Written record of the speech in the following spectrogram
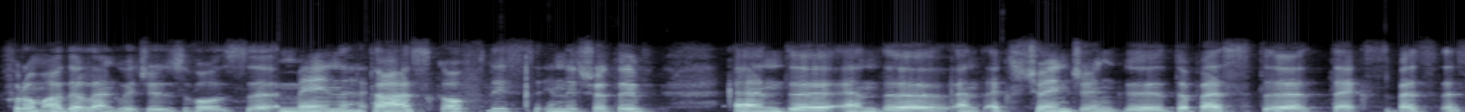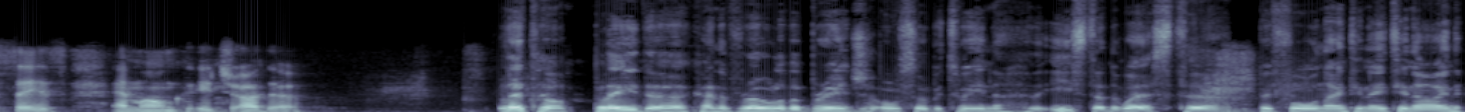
from other languages was the main task of this initiative and uh, and uh, and exchanging uh, the best uh, texts, best essays among each other. Lettre played a kind of role of a bridge also between the East and the West uh, before 1989.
